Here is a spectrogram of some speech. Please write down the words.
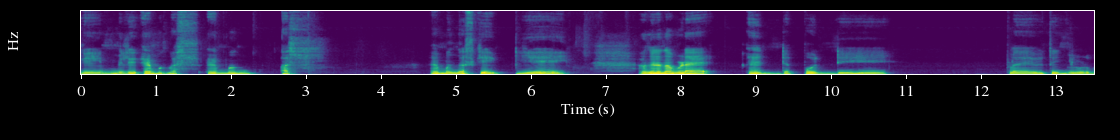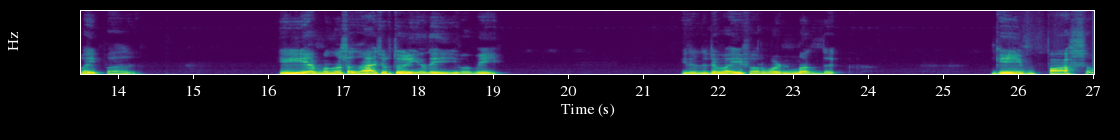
ഗെയിമിൽ M S M S M S game ഏ അങ്ങനെ നമ്മുടെ എന്റെ പൊന്നേ. പ്ലേ വിത്ത് ഇൻക്ലൂഡ് ബൈപ്പാസ് ഈ എമ്മങ്ങസൊക്കെ കാശ് ദൈവമേ. ഇത് എന്നിട്ട് why four one month. Game പാസോ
